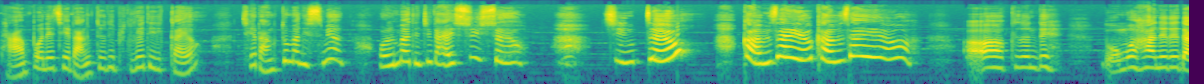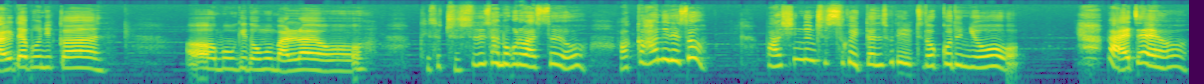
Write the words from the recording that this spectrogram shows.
다음번에 제 망토를 빌려드릴까요? 제 망토만 있으면 얼마든지 날 수 있어요. 진짜요? 감사해요, 감사해요. 아, 그런데 너무 하늘을 날다 보니까 아, 목이 너무 말라요. 그래서 주스를 사 먹으러 왔어요. 아까 하늘에서 맛있는 주스가 있다는 소리를 들었거든요. 맞아요.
